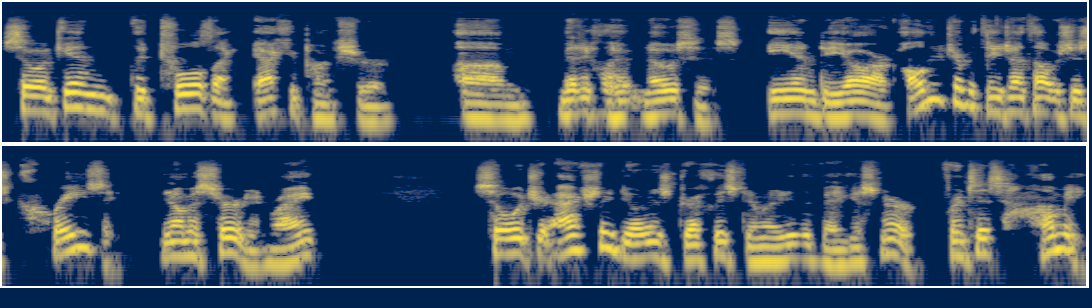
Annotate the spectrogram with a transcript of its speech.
So again, the tools like acupuncture, um, medical hypnosis, EMDR, all these different things I thought was just crazy. You know, I'm a surgeon, right? So what you're actually doing is directly stimulating the vagus nerve. For instance, humming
